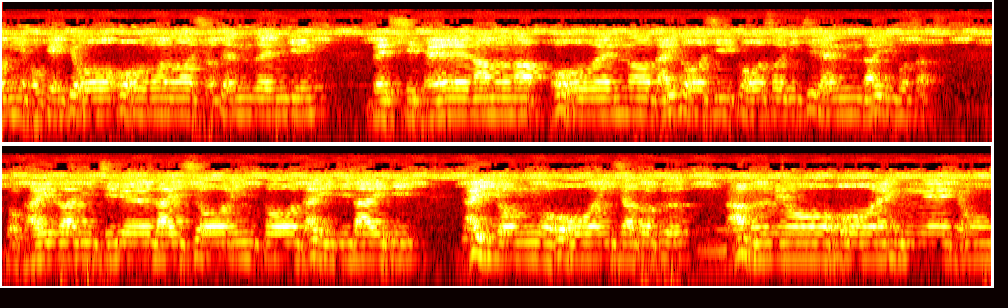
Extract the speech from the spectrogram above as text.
村ことに法華経法語の書店前人別して南無末法園の大東市高祖日蓮大菩薩五海山日流大聖林と大時大悲第四応援者徳南無妙法蓮華経。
